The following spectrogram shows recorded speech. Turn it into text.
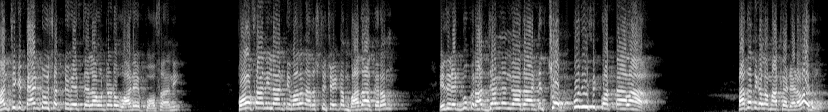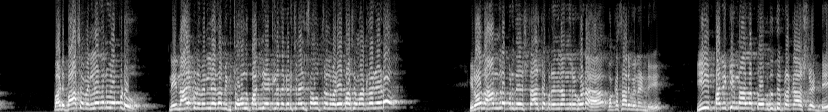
మంచికి ప్యాంటు షర్టు వేస్తే ఎలా ఉంటాడో వాడే పోసాని పోసాని లాంటి వాళ్ళని అరెస్ట్ చేయటం బాధాకరం. ఇది రెడ్ బుక్ రాజ్యాంగం కాదా అంటే చెప్పు తీసి కొట్టాలా? పద్ధతి గల మాట్లాడాడు వాడు? వాడి భాష వినలేదా నువ్వు ఎప్పుడు? నీ నాయకుడు వినలేదా? మీకు చెవులు పనిచేయట్లేదా గడిచిన ఐదు సంవత్సరాలు వాడు ఏ భాష మాట్లాడాడు? ఈరోజు ఆంధ్రప్రదేశ్ రాష్ట్ర ప్రజలందరూ కూడా ఒకసారి వినండి. ఈ పనికిమాల తోపుదుద్ది ప్రకాష్ రెడ్డి.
